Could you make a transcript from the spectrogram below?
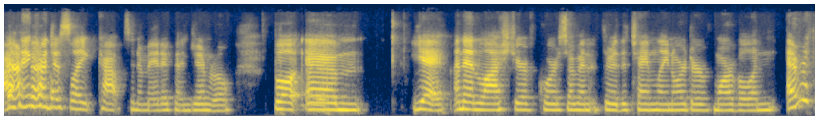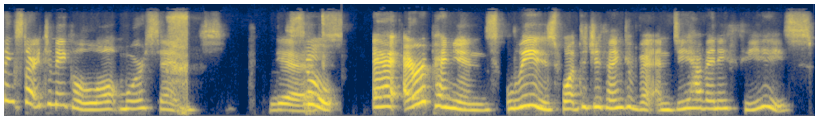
I think I just like Captain America in general. But um yeah, and then last year, of course, I went through the timeline order of Marvel and everything started to make a lot more sense. Yeah. So uh, our opinions. Louise, what did you think of it? And do you have any theories?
